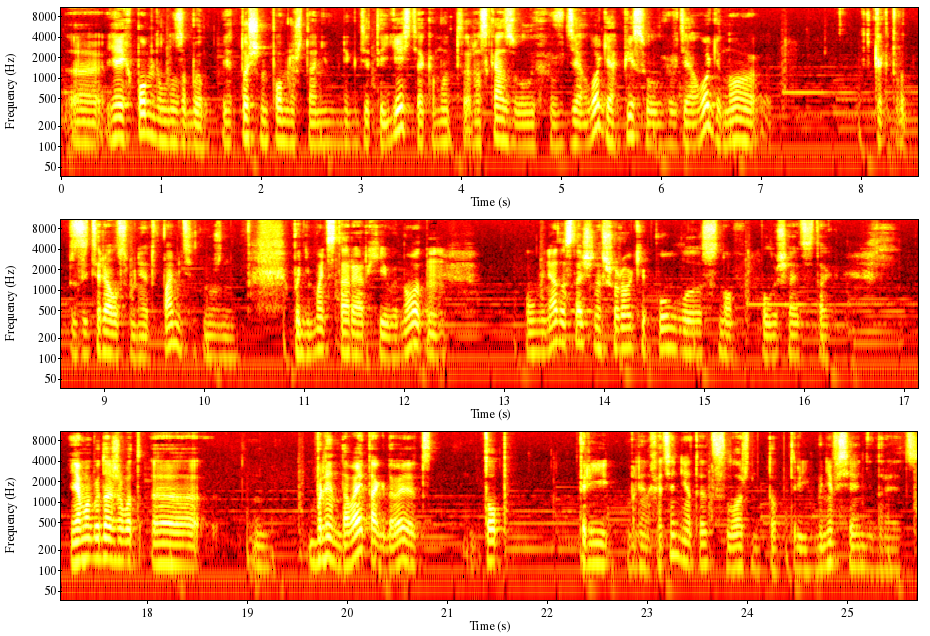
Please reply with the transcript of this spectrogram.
э, я их помнил, но забыл. Я точно помню, что они у меня где-то есть. Я кому-то рассказывал их в диалоге, описывал их в диалоге, но как-то вот затерялось у меня это в памяти. Нужно поднимать старые архивы. Но вот Мгм. у меня достаточно широкий пул э, снов, получается так. Я могу даже вот... э, блин, давай так, давай это топ-3. Блин, хотя нет, это сложный топ-3. Мне все они нравятся.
